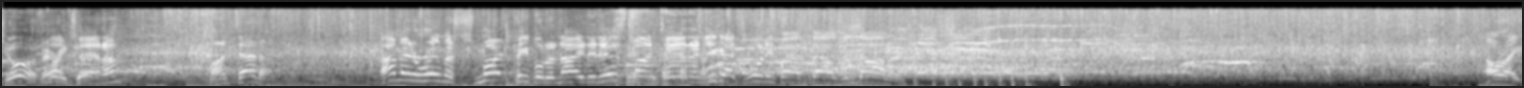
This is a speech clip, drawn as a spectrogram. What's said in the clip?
Sure, very Montana. good. Montana. Montana. I'm in a room of smart people tonight. It is Montana, and you got $25,000. All right,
